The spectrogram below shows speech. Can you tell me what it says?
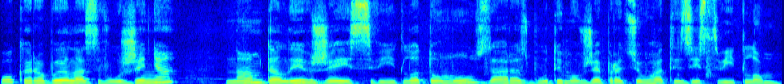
Поки робила звуження, нам дали вже і світло, тому зараз будемо вже працювати зі світлом.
